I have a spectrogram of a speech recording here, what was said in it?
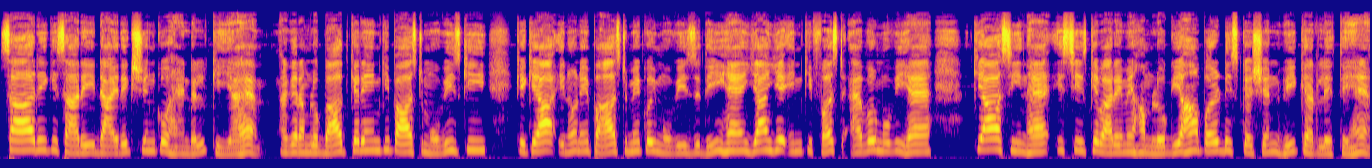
सारी की सारी डायरेक्शन को हैंडल किया है। अगर हम लोग बात करें इनकी पास्ट मूवीज़ की, कि क्या इन्होंने पास्ट में कोई मूवीज़ दी हैं, या ये इनकी फ़र्स्ट एवर मूवी है, क्या सीन है, इस चीज़ के बारे में हम लोग यहाँ पर डिस्कशन भी कर लेते हैं।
